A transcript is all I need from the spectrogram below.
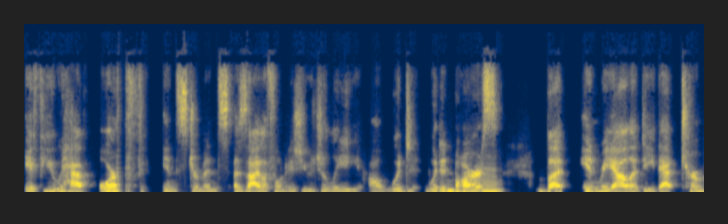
if you have Orff instruments, a xylophone is usually uh, wood wooden bars, mm-hmm. but in reality, that term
